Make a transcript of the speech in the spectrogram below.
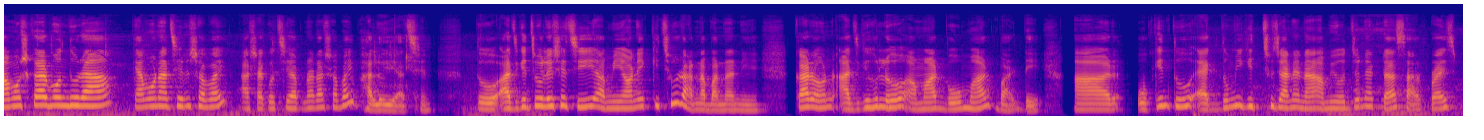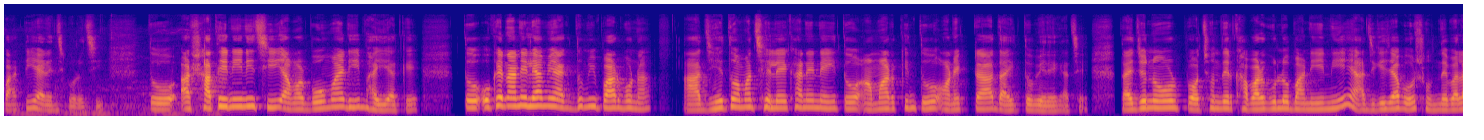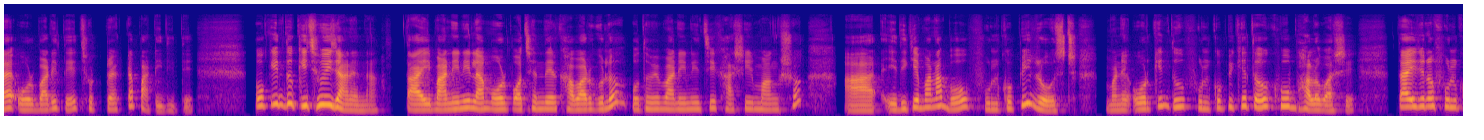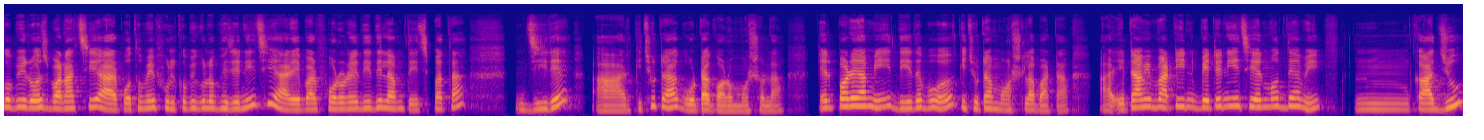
নমস্কার বন্ধুরা, কেমন আছেন সবাই? আশা করছি আপনারা সবাই ভালোই আছেন। তো আজকে চলে এসেছি আমি অনেক কিছু রান্না বান্না নিয়ে, কারণ আজকে হলো আমার বৌমার বার্থডে। আর ও কিন্তু একদমই কিচ্ছু জানে না, আমি ওর জন্য একটা সারপ্রাইজ পার্টি অ্যারেঞ্জ করেছি। তো আর সাথে নিয়ে নিয়েছি আমার বৌমারই ভাইয়াকে। তো ওকে না নিলে আমি একদমই পারব না। আর যেহেতু আমার ছেলে এখানে নেই, তো আমার কিন্তু অনেকটা দায়িত্ব বেড়ে গেছে। তাই জন্য ওর পছন্দের খাবারগুলো বানিয়ে নিয়ে আজকে যাব সন্ধেবেলায় ওর বাড়িতে ছোট্ট একটা পার্টি দিতে। ও কিন্তু কিছুই জানে না। তাই বানিয়ে নিলাম ওর পছন্দের খাবারগুলো। প্রথমে বানিয়ে নিচ্ছি খাসির মাংস আর এদিকে বানাবো ফুলকপির রোস্ট। মানে ওর কিন্তু ফুলকপি খেতেও খুব ভালোবাসে। তাই জন্য ফুলকপি রোস্ট বানাচ্ছি আর প্রথমে ফুলকপিগুলো ভেজে নিয়েছি আর এবার ফোড়নে দিয়ে দিলাম তেজপাতা, জিরে আর কিছুটা গোটা গরম মশলা। এরপরে আমি দিয়ে দেবো কিছুটা মশলা বাটা। আর এটা আমি বাটি বেটে নিয়েছি এর মধ্যে আমি কাজু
